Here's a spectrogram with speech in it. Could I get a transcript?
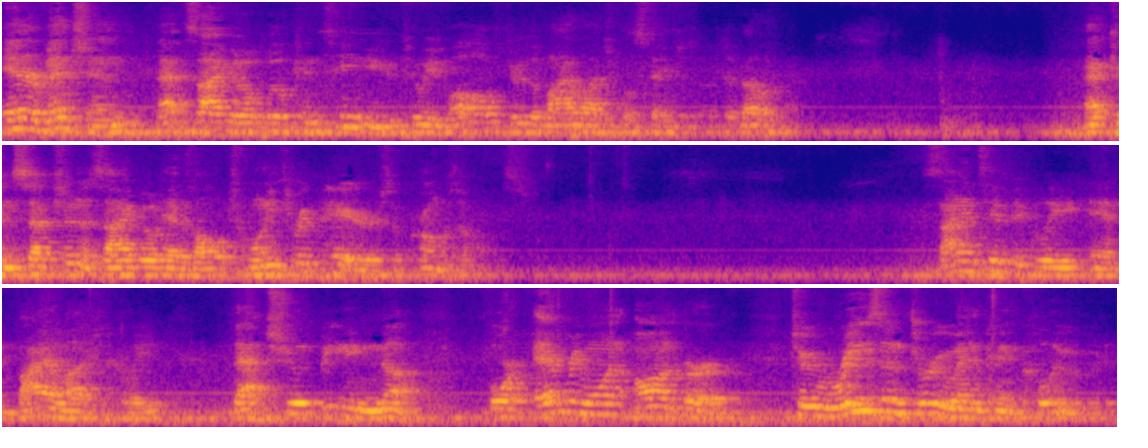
intervention, that zygote will continue to evolve through the biological stages of development. At conception, a zygote has all 23 pairs of chromosomes. Scientifically and biologically, that should be enough for everyone on earth to reason through and conclude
